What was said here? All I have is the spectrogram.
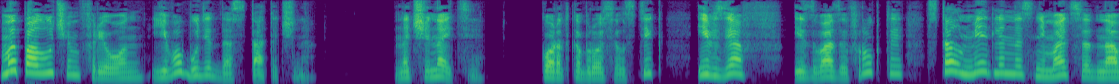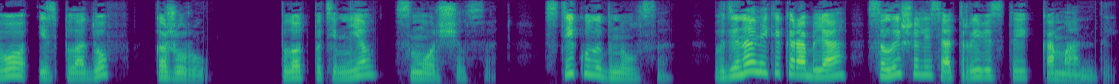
Мы получим фреон, его будет достаточно. Начинайте, — коротко бросил Стик и, взяв из вазы фрукты, стал медленно снимать с одного из плодов кожуру. Плод потемнел, сморщился. Стик улыбнулся. В динамике корабля слышались отрывистые команды.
